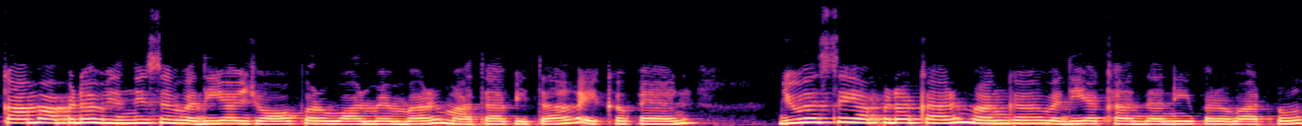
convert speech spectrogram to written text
ਕੰਮ ਆਪਣਾ ਬਿਜ਼ਨਸ ਵਧੀਆ ਜੌਬ ਪਰਿਵਾਰ ਮੈਂਬਰ ਮਾਤਾ ਪਿਤਾ, ਇੱਕ ਭੈਣ। ਯੂਐਸਏ ਆਪਣਾ ਘਰ, ਮੰਗ ਵਧੀਆ ਖਾਨਦਾਨੀ ਪਰਿਵਾਰ ਤੋਂ।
